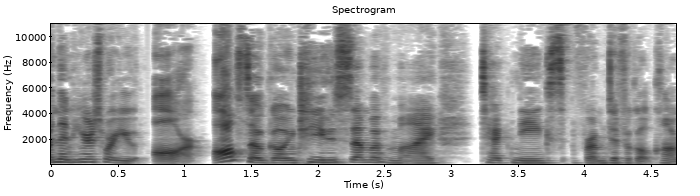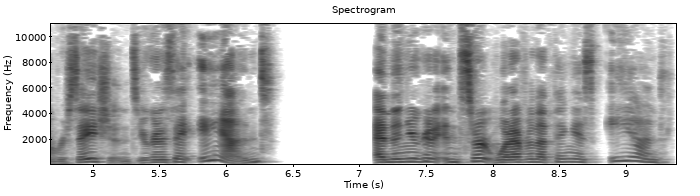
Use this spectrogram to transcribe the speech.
And then here's where you are also going to use some of my techniques from difficult conversations. You're going to say, and, and then you're going to insert whatever that thing is. And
